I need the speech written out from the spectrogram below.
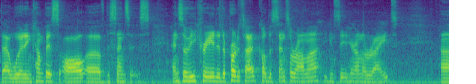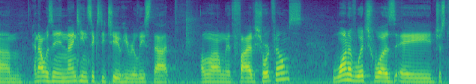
that would encompass all of the senses. And so he created a prototype called the Sensorama. You can see it here on the right. Um, and that was in 1962. He released that along with five short films one of which was a just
